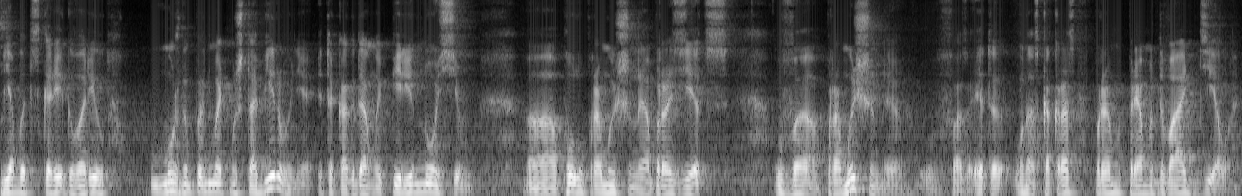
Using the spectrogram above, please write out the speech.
я бы это скорее говорил, можно понимать масштабирование, это когда мы переносим э, полупромышленный образец в промышленную фазу. Это у нас как раз прямо, прямо два отдела –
